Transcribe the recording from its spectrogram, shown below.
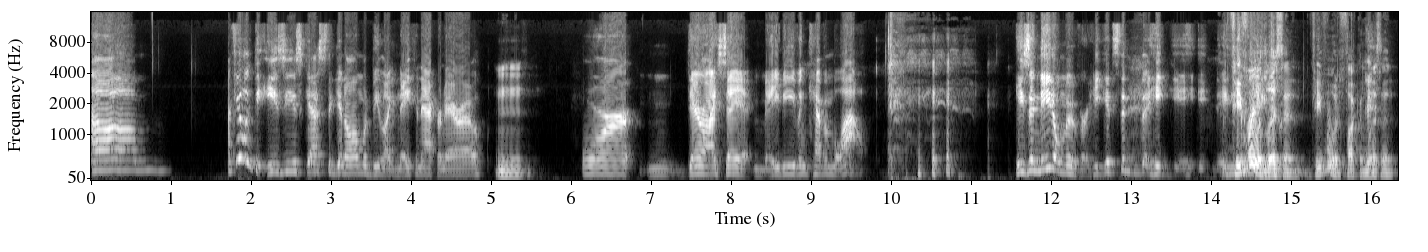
Um, I feel like the easiest guest to get on would be like Nathan Acronero, Mm-hmm. or mm, dare I say it, maybe even Kevin Blau. He's a needle mover. He gets the, he, he- People would listen. People would fucking listen.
